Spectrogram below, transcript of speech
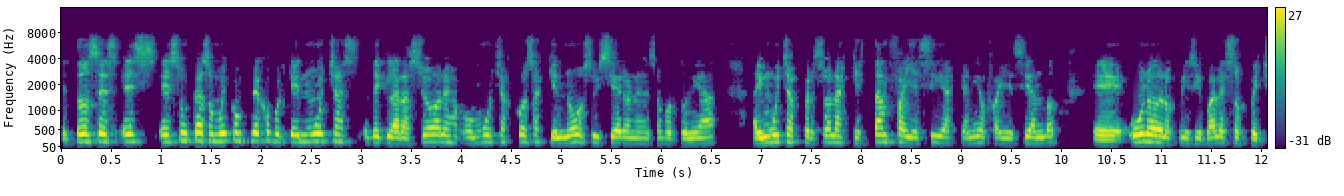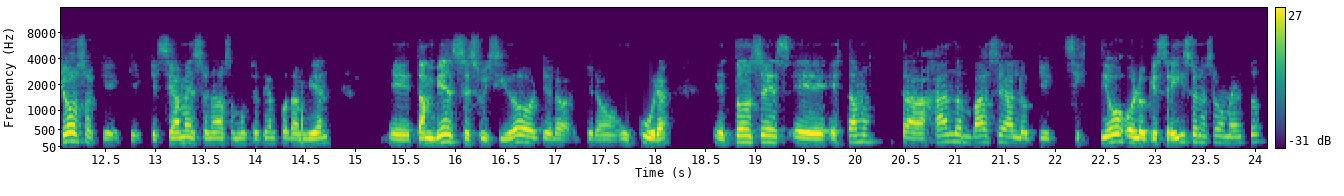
Entonces, es, es, un caso muy complejo porque hay muchas declaraciones o muchas cosas que no se hicieron en esa oportunidad. Hay muchas personas que están fallecidas, que han ido falleciendo. Eh, uno de los principales sospechosos que, se ha mencionado hace mucho tiempo también, eh, también se suicidó, que era, un cura. Entonces, eh, estamos trabajando en base a lo que existió o lo que se hizo en ese momento,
